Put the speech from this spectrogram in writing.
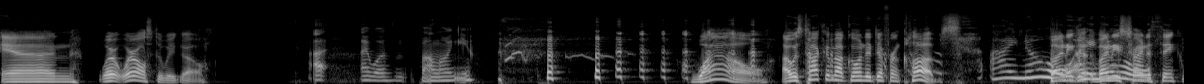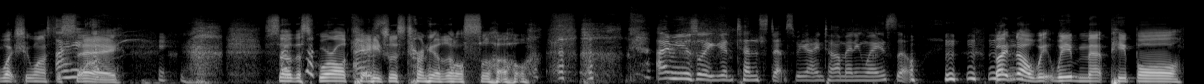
and where, where else do we go I, I wasn't following you. Wow. I was talking about going to different clubs. I know. Bunny, I Bunny's know. trying to think what she wants to I- say. so the squirrel cage was turning a little slow. I'm usually a good 10 steps behind Tom anyway, so. But no, we, we met people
